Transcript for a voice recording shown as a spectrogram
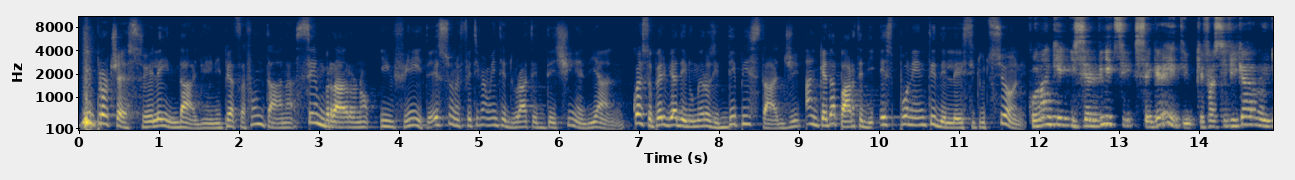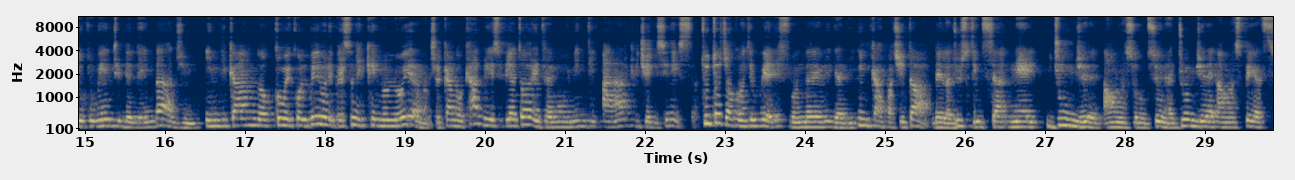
Il processo e le indagini di Piazza Fontana sembrarono infinite e sono effettivamente durate decine di anni. Questo per via dei numerosi depistaggi anche da parte di esponenti delle istituzioni. Con anche i servizi segreti che falsificarono i documenti delle indagini, indicando come colpevoli persone che non lo erano, cercando capi espiatori tra i movimenti anarchici e di sinistra. Tutto ciò contribuì a diffondere l'idea di incapacità della giustizia nel giungere a una soluzione, a giungere a una spiegazione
